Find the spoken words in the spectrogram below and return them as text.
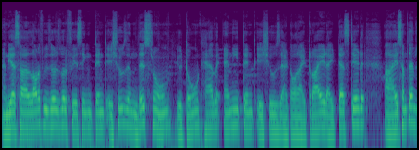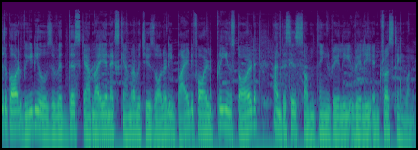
And yes, a lot of users were facing tint issues in this ROM. You don't have any tint issues at all. I tried, I tested. I sometimes record videos with this camera, ANX camera, which is already by default pre-installed. And this is something really, really interesting one.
